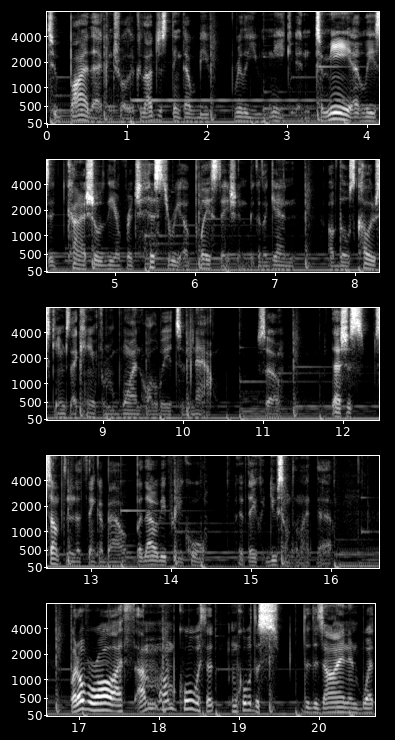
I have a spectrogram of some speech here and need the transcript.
to buy that controller because I just think that would be really unique. And to me, at least, it kind of shows the rich history of PlayStation because, again, of those color schemes that came from one all the way to now. So that's just something to think about. But that would be pretty cool if they could do something like that. But overall, I th- I'm I'm cool with it. I'm cool with the the design and what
